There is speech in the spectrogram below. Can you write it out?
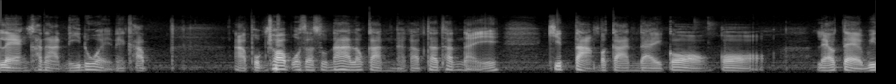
แรงขนาดนี้ด้วยนะครับอ่าผมชอบโอซาซูน่าแล้วกันนะครับ ถ้าท่านไหนคิดต่างประการใดก็ก็แล้วแต่วิ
